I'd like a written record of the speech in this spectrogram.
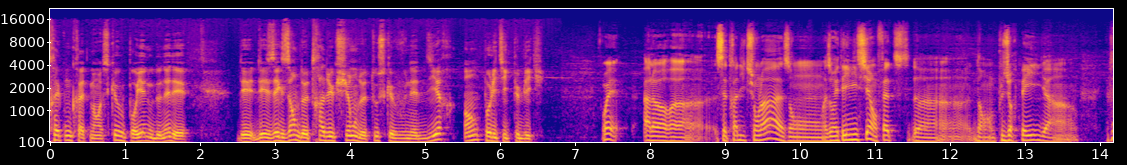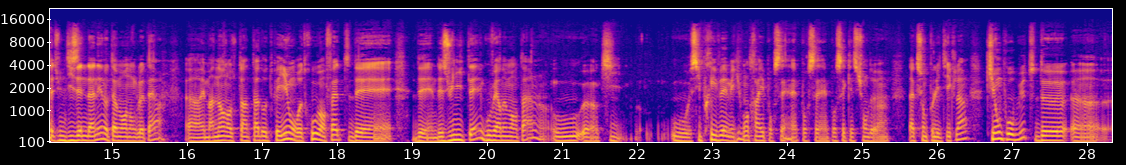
très concrètement, est-ce que vous pourriez nous donner des des, des, exemples de traduction de tout ce que vous venez de dire en politique publique. Oui, alors euh, ces traductions-là, elles ont, elles ont été initiées en fait dans plusieurs pays il y a peut-être une dizaine d'années, notamment en Angleterre, euh, et maintenant dans tout un tas d'autres pays, on retrouve en fait des, des, des unités gouvernementales ou euh, qui ou aussi privées, mais qui vont travailler pour ces pour ces pour ces questions d'action politique là, qui ont pour but de euh,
